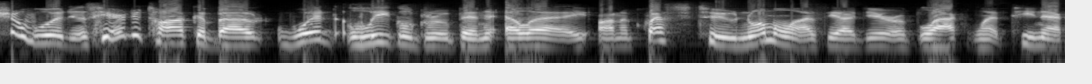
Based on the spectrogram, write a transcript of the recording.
Portia Wood is here to talk about Wood Legal Group in LA on a quest to normalize the idea of black, Latinx,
